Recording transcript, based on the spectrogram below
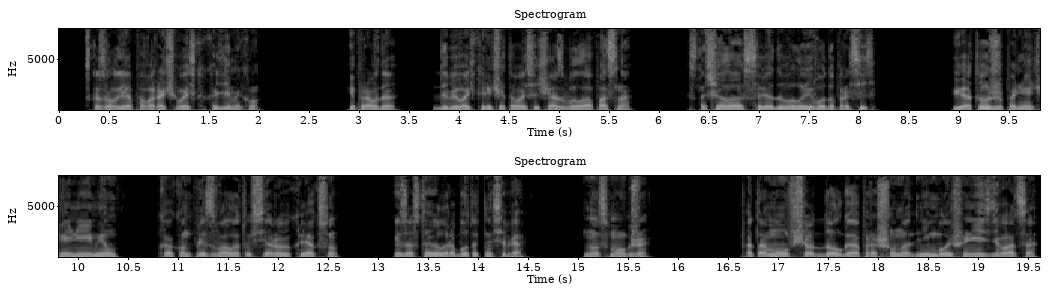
— сказал я, поворачиваясь к академику. И правда, добивать Кречетова сейчас было опасно. Сначала следовало его допросить. Я тоже понятия не имел, как он призвал эту серую кляксу и заставил работать на себя. Но смог же. Потому в счет долга прошу над ним больше не издеваться.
